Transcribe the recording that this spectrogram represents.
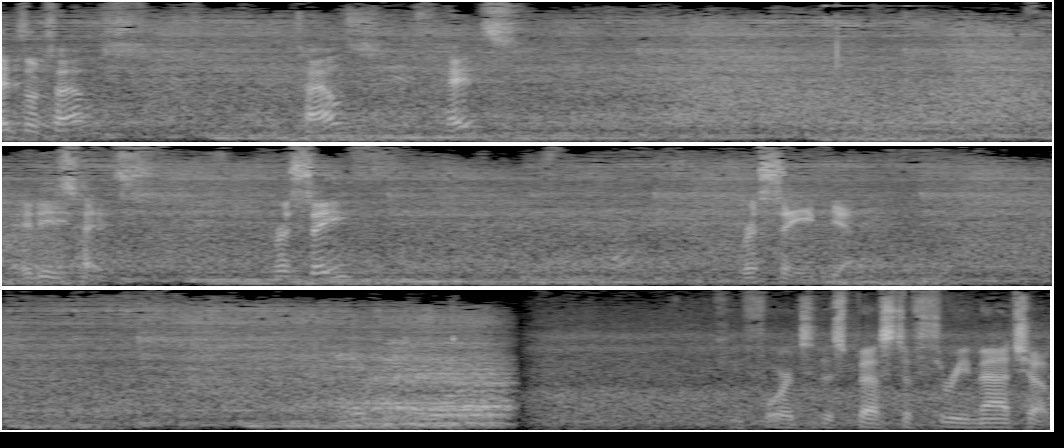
Heads or tails? Tails? Heads? It is heads. Receive? Receive, yeah. Looking forward to this best of three matchup.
